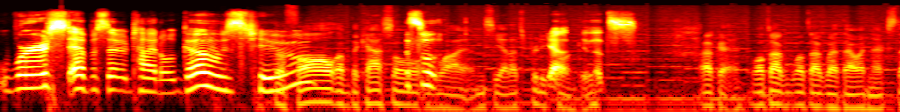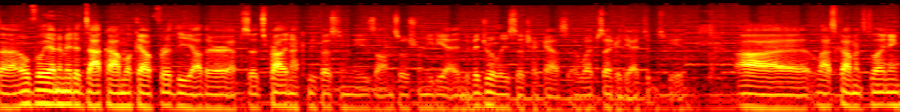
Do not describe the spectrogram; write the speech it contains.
worst episode title goes to the fall of the Castle This of Lions. Yeah, that's pretty. Yeah, clunky. that's Okay, we'll talk. We'll talk about that one next. Uh, overlyanimated.com. Look out for the other episodes. Probably not gonna be posting these on social media individually, so check out the website or the iTunes feed. Uh, last comments, Delaney.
